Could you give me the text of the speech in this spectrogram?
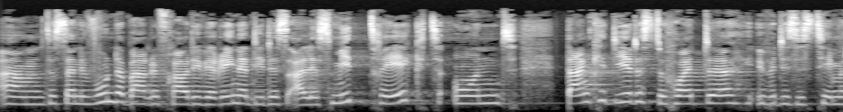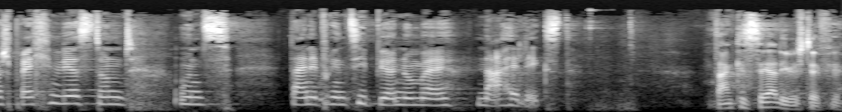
Ähm, das ist eine wunderbare Frau, die Verena, die das alles mitträgt. Und danke dir, dass du heute über dieses Thema sprechen wirst und uns deine Prinzipien nur mal nahelegst. Danke sehr, liebe Steffi.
